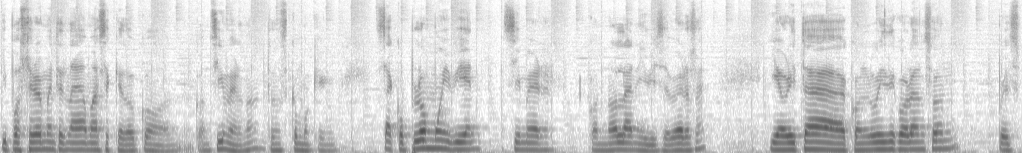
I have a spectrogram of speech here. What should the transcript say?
Y posteriormente nada más se quedó con, con Zimmer, ¿no? Entonces como que se acopló muy bien Zimmer con Nolan y viceversa. Y ahorita con Louis de Goranson, pues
